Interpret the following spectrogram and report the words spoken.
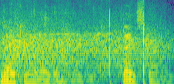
Logan. Thanks, man.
